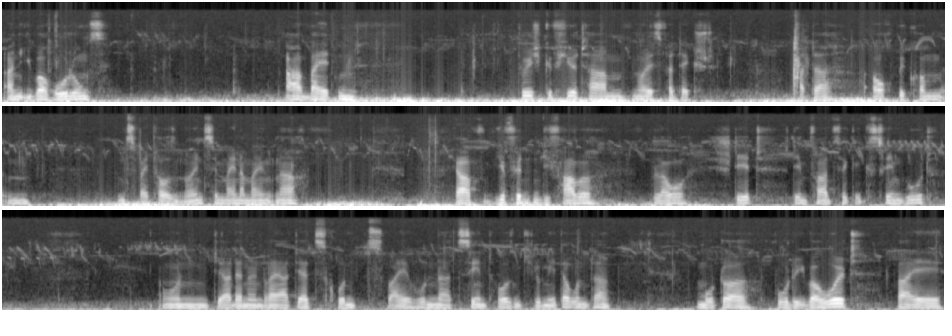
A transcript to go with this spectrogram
an Überholungsarbeiten durchgeführt haben. Neues Verdeck hat er auch bekommen im, in 2019 meiner Meinung nach. Ja, wir finden die Farbe Blau steht dem Fahrzeug extrem gut. Und ja, der 9.3 hat jetzt rund 210.000 Kilometer runter. Motor wurde überholt bei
